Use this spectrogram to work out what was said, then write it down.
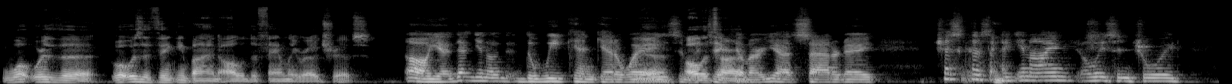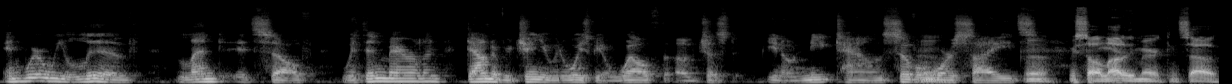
What were the what was the thinking behind all of the family road trips? Oh yeah, then you know the, weekend getaways Yeah, in all the time. particular. Yeah, Saturday. Just because you know I always enjoyed and where we lived lent itself within Maryland down to Virginia would always be a wealth of just you know neat towns, Civil Mm. War sites. Yeah, we saw a lot of the American South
